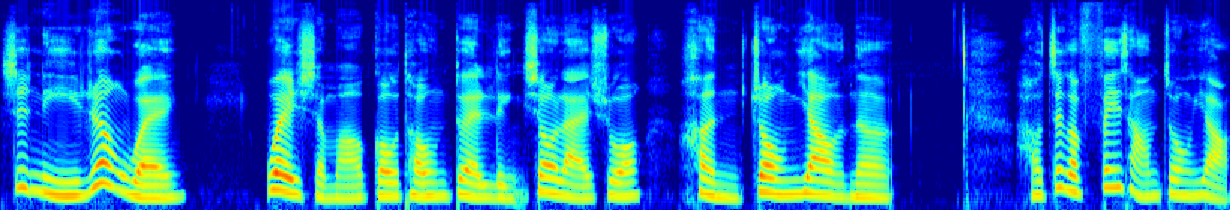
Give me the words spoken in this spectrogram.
是你认为为什么沟通对领袖来说很重要呢？好，这个非常重要，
